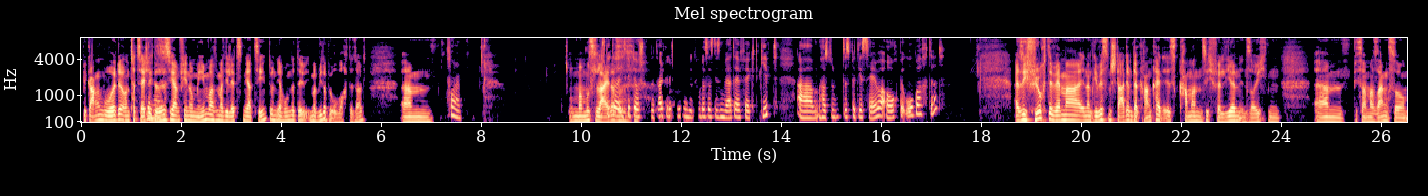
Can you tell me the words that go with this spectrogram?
begangen wurde. Und tatsächlich, genau. das ist ja ein Phänomen, was man die letzten Jahrzehnte und Jahrhunderte immer wieder beobachtet hat. Ähm, Voll. Und man muss leider. Es gibt, ja, es gibt ja auch total viele Studien dazu, dass es diesen Werteeffekt gibt. Ähm, hast du das bei dir selber auch beobachtet? Also ich fürchte, wenn man in einem gewissen Stadium der Krankheit ist, kann man sich verlieren in solchen ähm, wie soll man sagen, so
